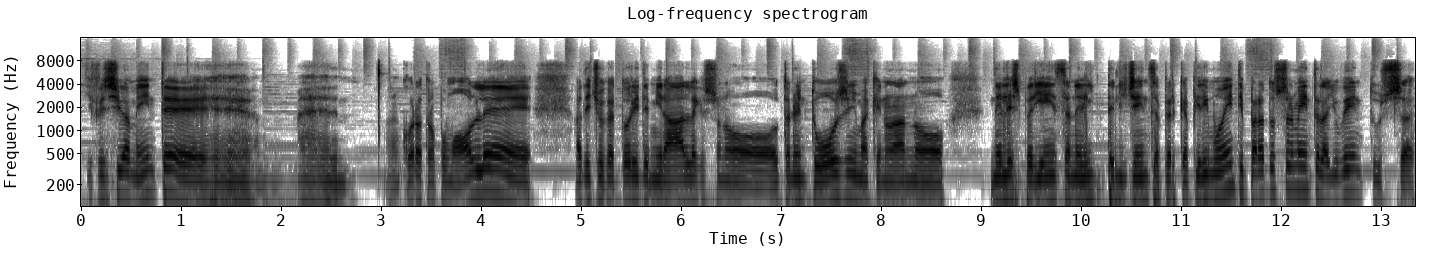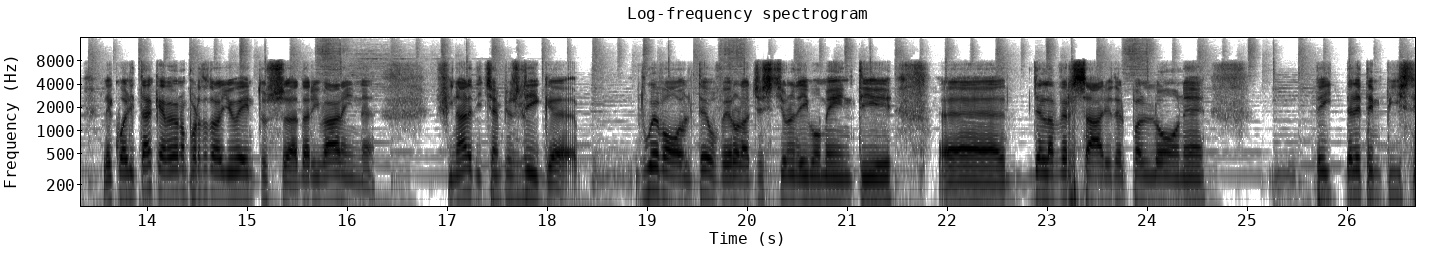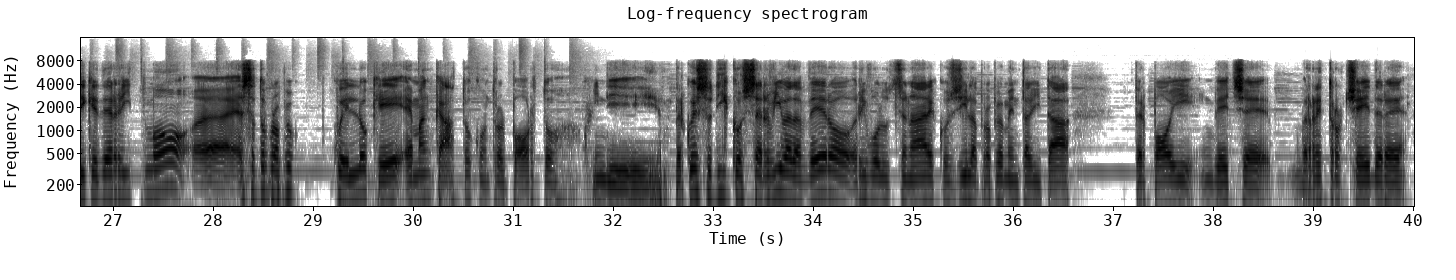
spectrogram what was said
difensivamente eh, è ancora troppo molle, ha dei giocatori de Miral che sono talentuosi ma che non hanno né l'esperienza né l'intelligenza per capire i momenti. Paradossalmente la Juventus, le qualità che avevano portato la Juventus ad arrivare in finale di Champions League due volte, ovvero la gestione dei momenti eh, dell'avversario, del pallone, dei, delle tempistiche, del ritmo, eh, è stato proprio quello che è mancato contro il Porto. Quindi per questo dico serviva davvero rivoluzionare così la propria mentalità per poi invece retrocedere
